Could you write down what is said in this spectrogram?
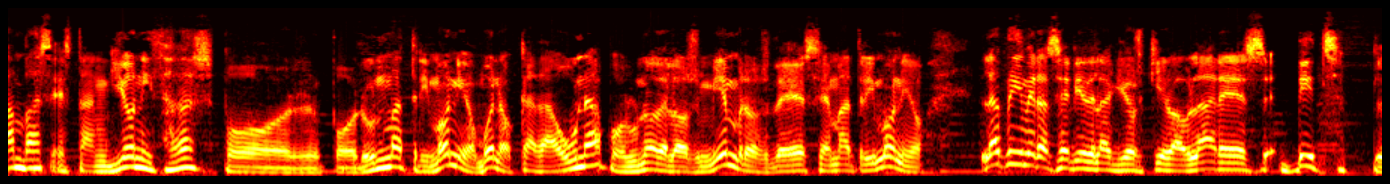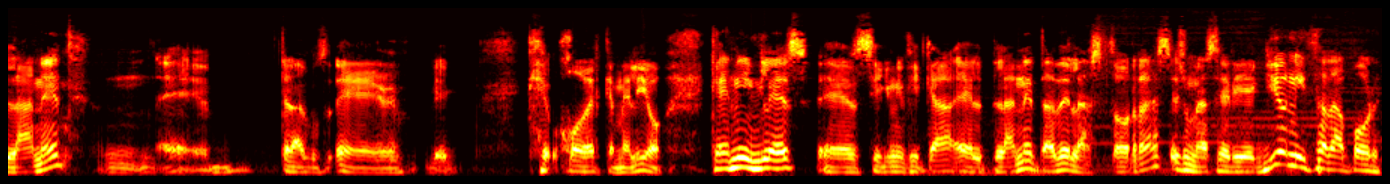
Ambas están guionizadas por, por un matrimonio, bueno, cada una por uno de los miembros de ese matrimonio. La primera serie de la que os quiero hablar es Beach Planet, mm, eh, eh, que, joder, que me lío, que en inglés eh, significa El planeta de las zorras. Es una serie guionizada por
